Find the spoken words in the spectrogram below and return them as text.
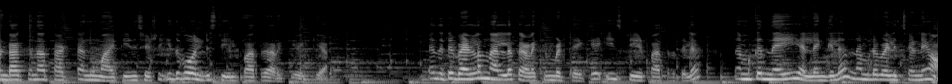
ഉണ്ടാക്കുന്ന തട്ട് അങ്ങ് മാറ്റിയതിന് ശേഷം ഇതുപോലൊരു സ്റ്റീൽ പാത്രം ഇറക്കി വെക്കുക. എന്നിട്ട് വെള്ളം നല്ല തിളയ്ക്കുമ്പോഴത്തേക്ക് ഈ സ്റ്റീൽ പാത്രത്തിൽ നമുക്ക് നെയ്യ് അല്ലെങ്കിൽ നമ്മുടെ വെളിച്ചെണ്ണയോ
